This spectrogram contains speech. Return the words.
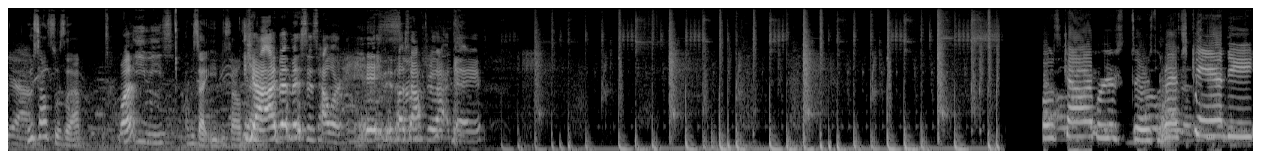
Yeah. Whose house was that? What? Evie's. I was at Evie's house. Yeah, I bet Mrs. Heller hated us after that day. Those Starburst, there's best candy.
